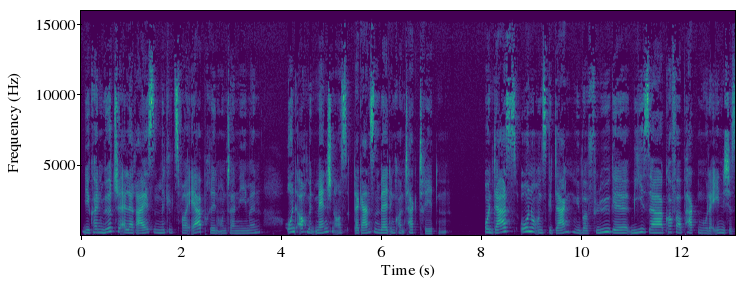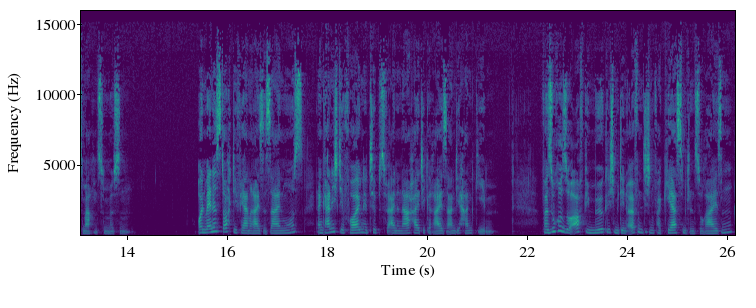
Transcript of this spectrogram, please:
Wir können virtuelle Reisen mittels VR-Brillen unternehmen und auch mit Menschen aus der ganzen Welt in Kontakt treten. Und das ohne uns Gedanken über Flüge, Visa, Koffer packen oder ähnliches machen zu müssen. Und wenn es doch die Fernreise sein muss, dann kann ich dir folgende Tipps für eine nachhaltige Reise an die Hand geben. Versuche so oft wie möglich mit den öffentlichen Verkehrsmitteln zu reisen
